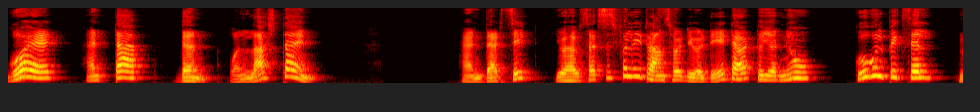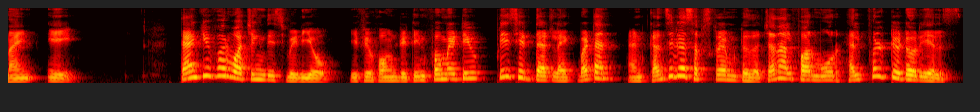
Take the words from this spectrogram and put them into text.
go ahead and tap Done one last time. And that's it. You have successfully transferred your data to your new Google Pixel 9a. Thank you for watching this video. If you found it informative, please hit that like button and consider subscribing to the channel for more helpful tutorials.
